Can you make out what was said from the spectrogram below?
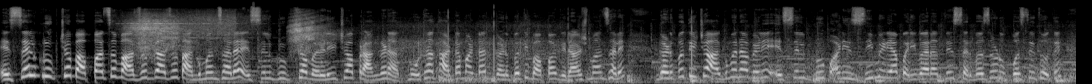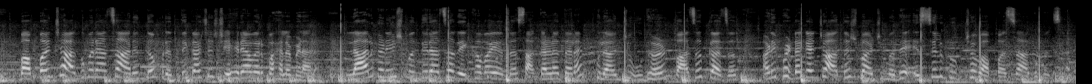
एस एल ग्रुपच्या बाप्पाचं वाजत गाजत आगमन झालं. एस एल ग्रुपच्या वरळीच्या प्रांगणात मोठ्या थाटामाटात गणपती बाप्पा विराजमान झाले. गणपतीच्या आगमनावेळी एस एल ग्रुप आणि झी मीडिया परिवारातले सर्वजण उपस्थित होते. बाप्पांच्या आगमनाचा आनंद प्रत्येकाच्या चेहऱ्यावर पाहायला मिळाला. लाल गणेश मंदिराचा देखावा यंदा साकारण्यात आला फुलांची उधळण वाजत गाजत आणि फटाक्यांच्या आतषबाजीमध्ये एस एल ग्रुपच्या बाप्पाचं आगमन झालं.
